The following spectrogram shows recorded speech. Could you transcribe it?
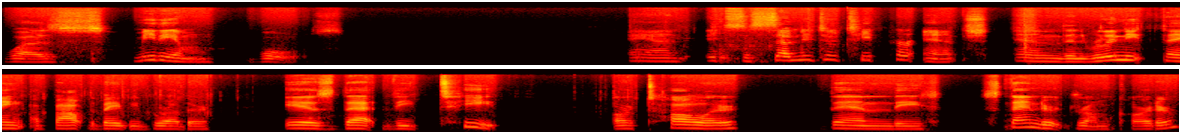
was medium wools. And it's a 72 teeth per inch. And the really neat thing about the baby brother is that the teeth are taller than the standard drum carder.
